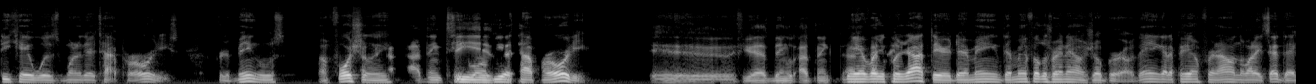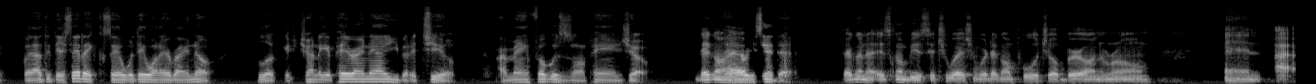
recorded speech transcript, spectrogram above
DK was one of their top priorities. For the Bengals, unfortunately, I think he T won't is. be a top priority. Uh, if you ask Bengals, I think They I- already I put it out there. Their main their main focus right now is Joe Burrow. They ain't got to pay him for it. I don't know why they said that, but I think they said that because they what they want everybody to know. Look, if you're trying to get paid right now, you better chill. Our main focus is on paying Joe. They're gonna have already said that. they're gonna it's gonna be a situation where they're gonna pull Joe Burrow in the room, and I,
